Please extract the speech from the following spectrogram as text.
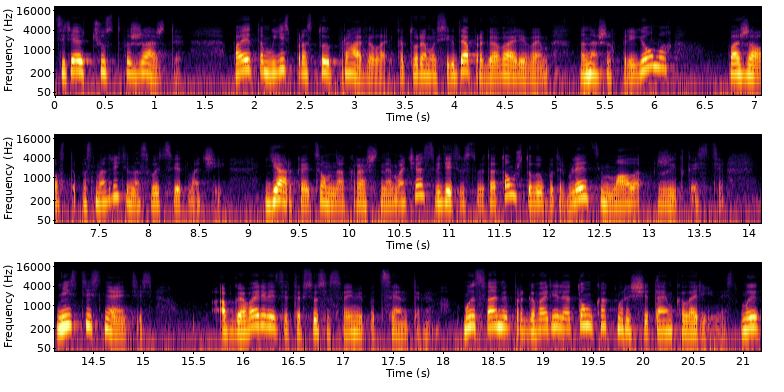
теряют чувство жажды. Поэтому есть простое правило, которое мы всегда проговариваем на наших приемах. Пожалуйста, посмотрите на свой цвет мочи. Яркая темно окрашенная моча свидетельствует о том, что вы употребляете мало жидкости. Не стесняйтесь, обговаривать это все со своими пациентами. Мы с вами проговорили о том, как мы рассчитаем калорийность. Мы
